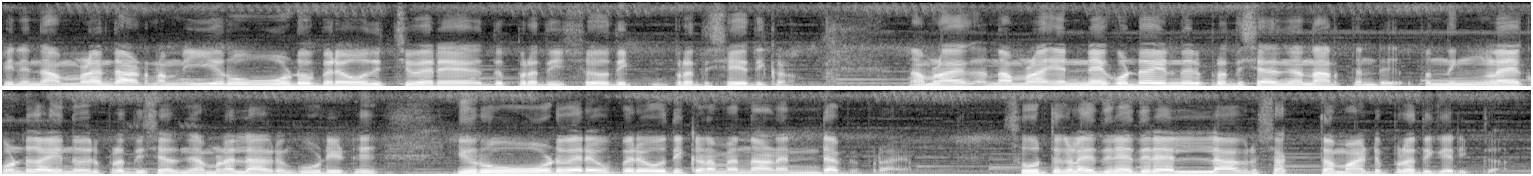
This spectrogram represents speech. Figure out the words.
പിന്നെ നമ്മളെന്താക്കണം ഈ റോഡ് ഉപരോധിച്ച് വരെ ഇത് പ്രതിഷേധി പ്രതിഷേധിക്കണം. നമ്മളെ നമ്മളെ എന്നെ കൊണ്ട് കഴിയുന്ന ഒരു പ്രതിഷേധം ഞാൻ നടത്തുന്നുണ്ട്. അപ്പം നിങ്ങളെ കൊണ്ട് കഴിയുന്ന ഒരു പ്രതിഷേധം നമ്മളെല്ലാവരും കൂടിയിട്ട് ഈ റോഡ് വരെ ഉപരോധിക്കണം എന്നാണ് എന്റെ അഭിപ്രായം. സുഹൃത്തുക്കളെ ഇതിനെതിരെ എല്ലാവരും ശക്തമായിട്ട് പ്രതികരിക്കുക.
